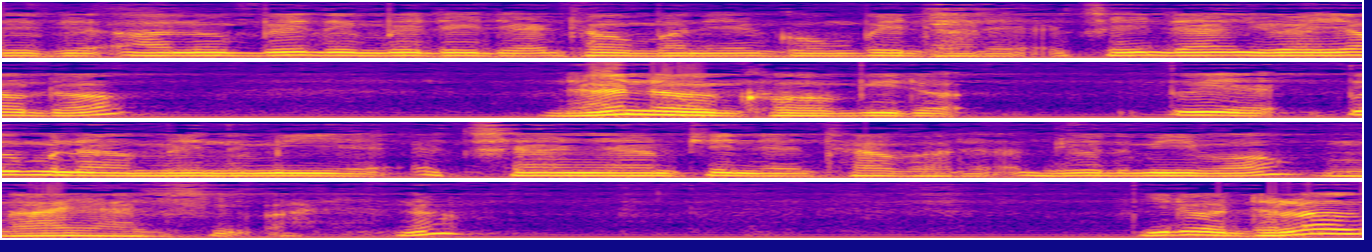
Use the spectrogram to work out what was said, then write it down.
သည်ဖြင့်အာလုံးပေးတဲ့ပေးတဲ့အထောက်ပံ့တွေအကုန်ပေးထားတဲ့အချိန်တန်ရွယ်ရောက်တော့နန်းတော်ခေါ်ပြီးတော့ သူ့ရဲ့သူမနာမင်းသမီးရဲ့အချမ်းချမ်းဖြစ်နေထားပါတယ်အမျိုးသမီးပေါင်း900ရှိပါတယ်နော်ဒီတော့ဒီလောက်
